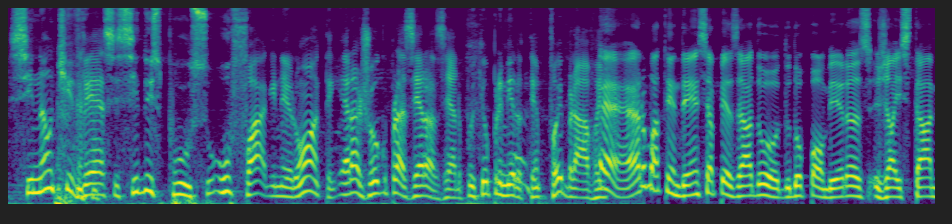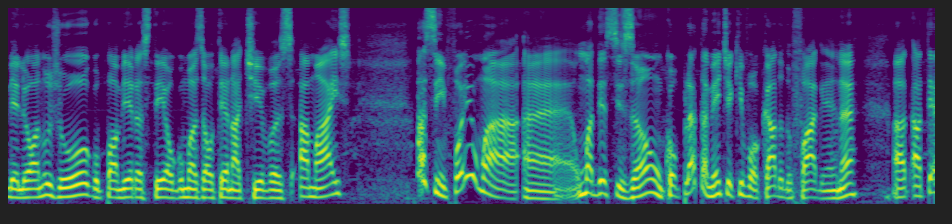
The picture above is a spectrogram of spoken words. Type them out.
Se não tivesse sido expulso o Fagner ontem, era jogo para 0 a 0 porque o primeiro tempo foi bravo, hein? É, era uma tendência, apesar do, do, do Palmeiras já estar melhor no jogo, o Palmeiras ter algumas alternativas a mais. Assim, foi uma, é, uma decisão completamente equivocada do Fagner, né? Até,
